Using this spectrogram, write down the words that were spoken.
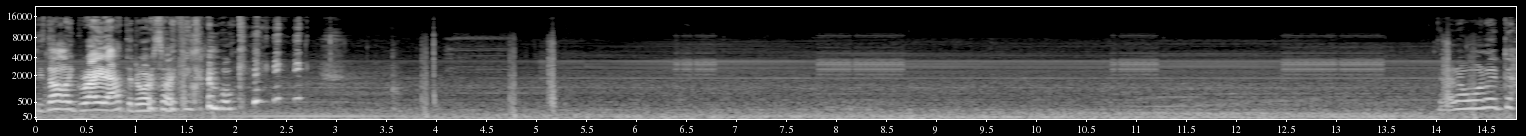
He's not like right at the door, so I think I'm okay. I don't want to die.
